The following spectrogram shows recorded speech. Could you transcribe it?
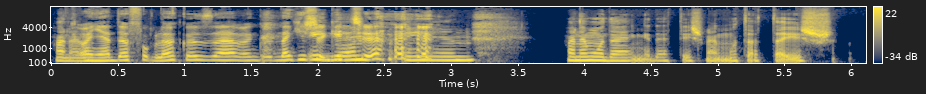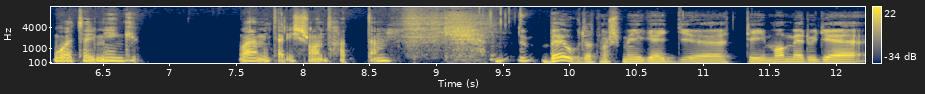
hanem... Anyáddal foglalkozzál, meg neki segíts. Igen, igen, hanem odaengedett és megmutatta, és volt, hogy még valamit el is ronthattam. Beugrott most még egy téma, mert ugye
